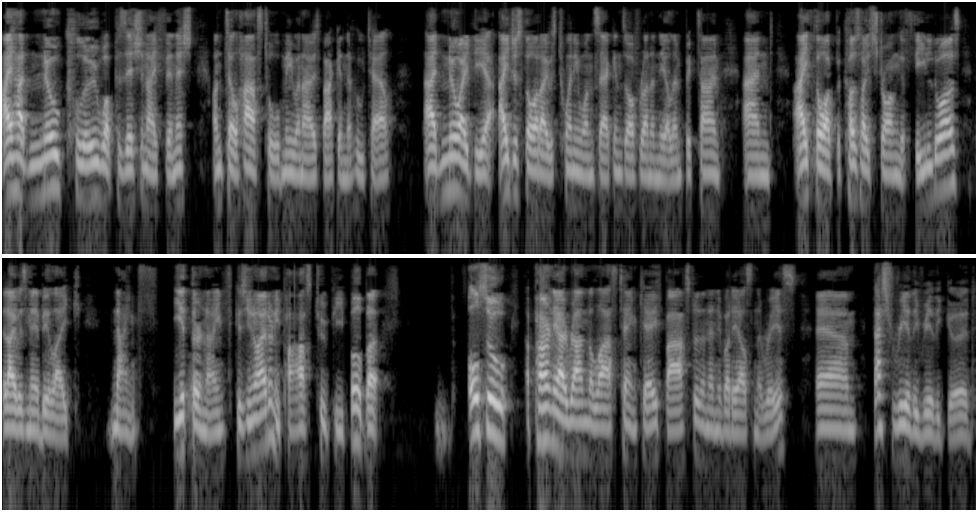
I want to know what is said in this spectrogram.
I had no clue what position I finished until Haas told me when I was back in the hotel. I had no idea. I just thought I was 21 seconds off running the Olympic time, and I thought because how strong the field was that I was maybe like ninth, eighth or ninth, because you know I'd only passed two people, but also, apparently I ran the last 10k faster than anybody else in the race. Um, that's really, really good.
